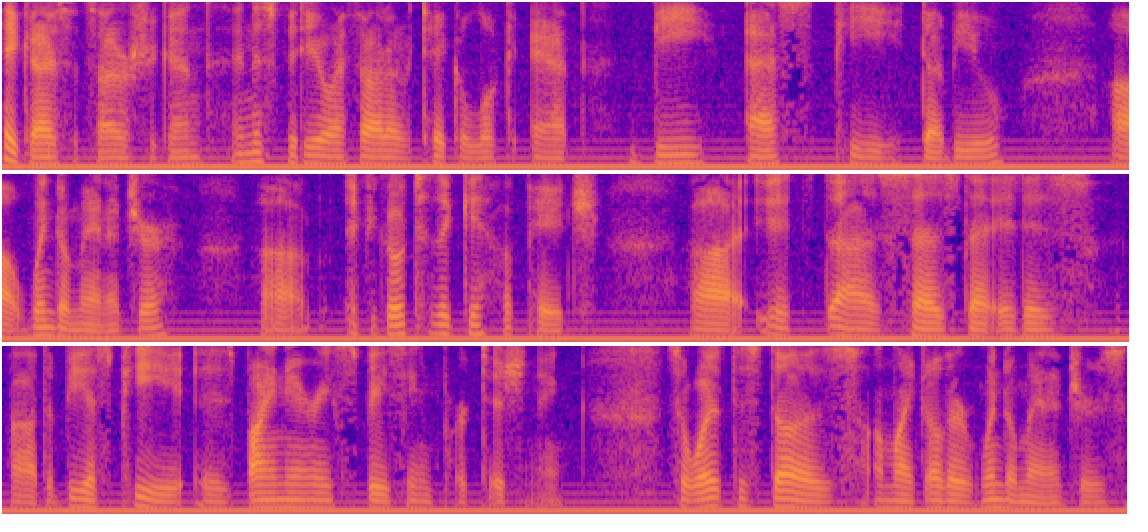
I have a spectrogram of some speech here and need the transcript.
Hey guys, it's Irish again. In this video I thought I would take a look at BSPW uh, Window Manager. Uh, if you go to the GitHub page, uh, it uh, says that it is uh, the BSP is binary spacing partitioning. So what this does, unlike other window managers,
